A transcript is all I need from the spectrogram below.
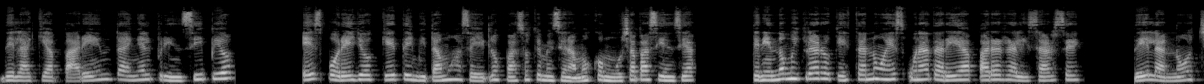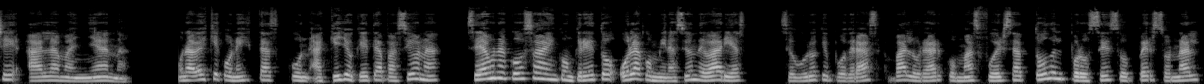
de la que aparenta en el principio. Es por ello que te invitamos a seguir los pasos que mencionamos con mucha paciencia, teniendo muy claro que esta no es una tarea para realizarse de la noche a la mañana. Una vez que conectas con aquello que te apasiona, sea una cosa en concreto o la combinación de varias, seguro que podrás valorar con más fuerza todo el proceso personal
